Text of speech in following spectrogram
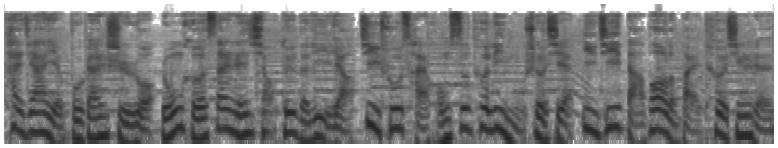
泰迦也不甘示弱，融合三人小队的力量，祭出彩虹斯特利姆射。线一击打爆了百特星人。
